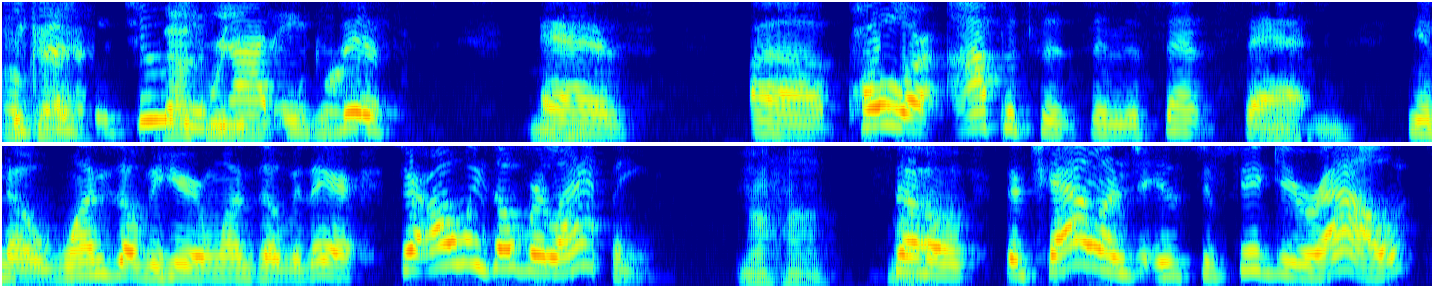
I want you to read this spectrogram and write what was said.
okay. Because the two That's do not want to work. exist Mhm. as uh, polar opposites in the sense that, Mhm. you know, one's over here and one's over there. They're always overlapping. Uh-huh. So the challenge is to figure out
